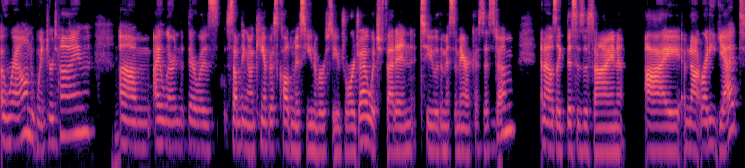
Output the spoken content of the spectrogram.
around wintertime, Mhm. um, I learned that there was something on campus called Miss University of Georgia, which fed into the Miss America system. And I was like, this is a sign. I am not ready yet,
